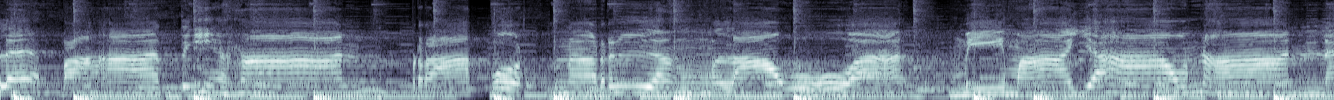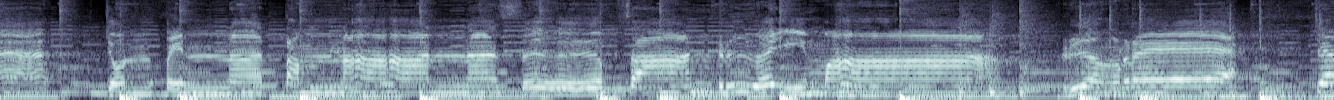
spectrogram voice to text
และปาฏิหาริย์ปรากฏเรื่องเล่ามีมายาวนานนะจนเป็นตำนานนะสืบสารเรื่อยมา เรื่องแรกจะ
